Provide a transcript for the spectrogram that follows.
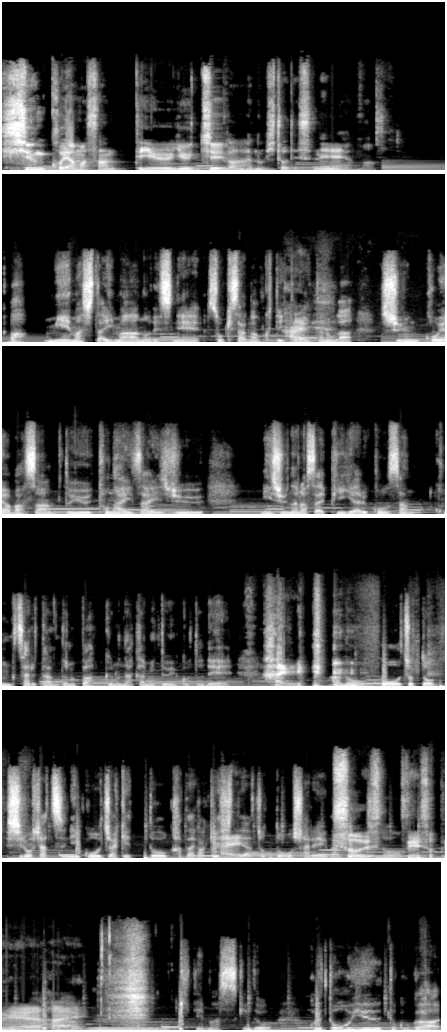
俊小山さんっていう YouTuber の人ですね。あ、見えました。今、あのですね、ソキさんが送っていただいたのが、俊小山さんという都内在住27歳 PR コンサンコンサルタントのバッグの中身ということで、はい。あの、こう、ちょっと白シャツにこう、ジャケットを肩掛けして、はちょっとおしゃれなそうです感じの。ね。そうですね。はい。うーん、着てますけど、これどういうとこが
